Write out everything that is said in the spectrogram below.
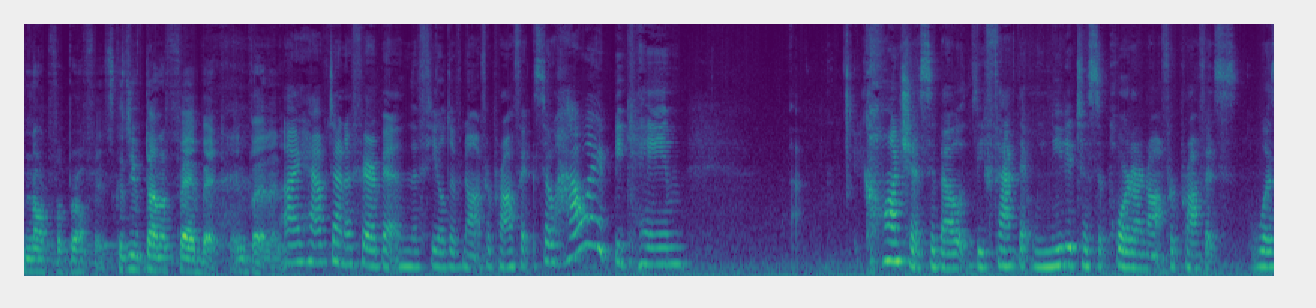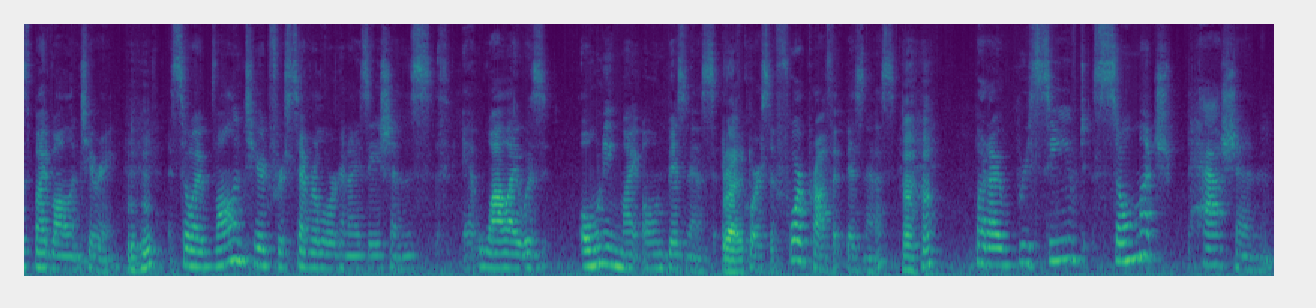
not for profits, because you've done a fair bit in Vernon. I have done a fair bit in the field of not for profit. So, how I became conscious about the fact that we needed to support our not for profits was by volunteering. Mm-hmm. So, I volunteered for several organizations while I was owning my own business, and of course, a for profit business. Uh-huh. But I received so much passion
